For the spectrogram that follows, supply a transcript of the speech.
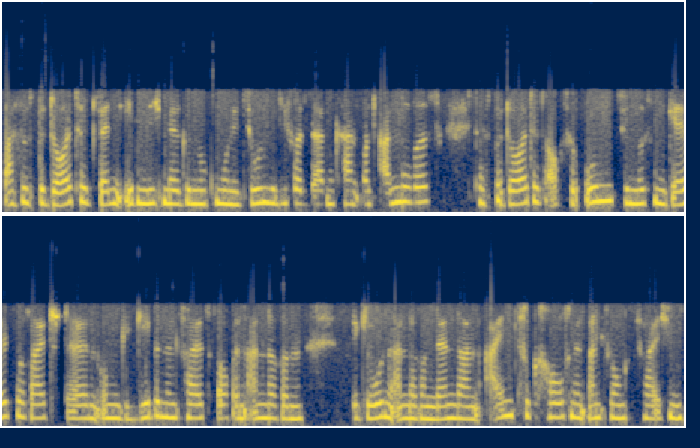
was es bedeutet, wenn eben nicht mehr genug Munition geliefert werden kann und anderes. Das bedeutet auch für uns, wir müssen Geld bereitstellen, um gegebenenfalls auch in anderen Regionen, in anderen Ländern einzukaufen, in Anführungszeichen.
